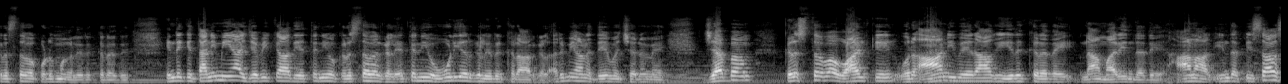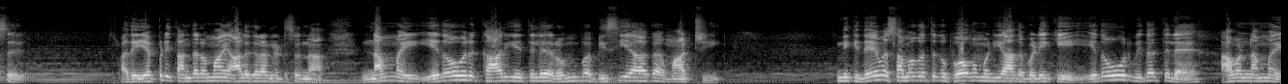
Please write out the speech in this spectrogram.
கிறிஸ்தவ குடும்பங்கள் இருக்கிறது. இன்றைக்கு தனிமையாக ஜெபிக்காத எத்தனையோ கிறிஸ்தவர்கள் எத்தனையோ ஊழியர்கள் இருக்கிறார்கள். அருமையான தேவச்சனமே ஜெபம் கிறிஸ்தவ வாழ்க்கையில் ஒரு ஆணி வேராக இருக்கிறதை நாம் அறிந்ததே. ஆனால் இந்த பிசாசு அதை எப்படி தந்திரமாய் ஆளுகிறான்னு சொன்னால் நம்மை ஏதோ ஒரு காரியத்திலே ரொம்ப பிஸியாக மாற்றி இன்னைக்கு தேவ சமூகத்துக்கு போக முடியாதபடிக்கு ஏதோ ஒரு விதத்தில் அவன் நம்மை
